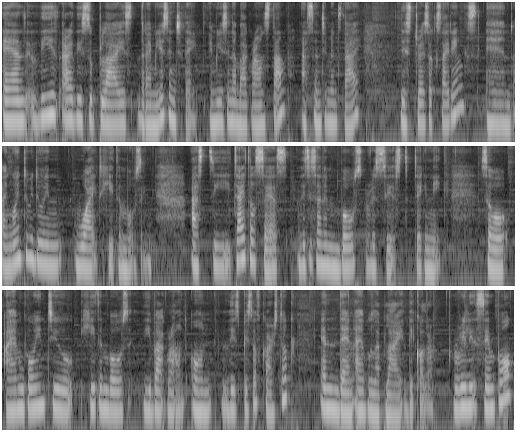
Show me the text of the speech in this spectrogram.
And these are the supplies that I'm using today. I'm using a background stamp, a sentiment die, distress oxide inks, and I'm going to be doing white heat embossing. As the title says, this is an emboss resist technique. So I am going to heat emboss the background on this piece of cardstock and then I will apply the color. Really simple.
